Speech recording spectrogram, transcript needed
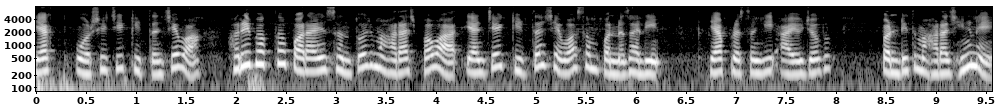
या वर्षीची कीर्तन सेवा हरिभक्त परायण संतोष महाराज पवार यांचे कीर्तन सेवा संपन्न झाली. या प्रसंगी आयोजक पंडित महाराज हिंगणे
